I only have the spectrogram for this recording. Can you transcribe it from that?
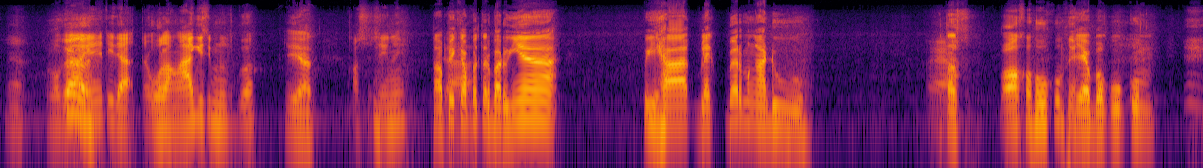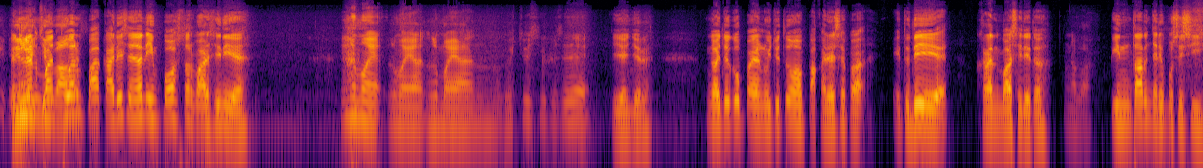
nah semoga Ah. ini tidak terulang lagi sih menurut gua Iya. kasus ini Tapi Ya. kabar terbarunya pihak Black Bear mengadu Kayak atas bawa ke hukum ya ya bawa ke hukum Ini dengan bantuan banget Pak Kades ternyata impostor pada sini ya. ini lumayan lumayan lumayan lucu sih maksudnya Iya anjir. Enggak cukup yang lucu tuh sama Pak Kades ya Pak. Itu dia keren banget sih dia tuh. kenapa Pintar nyari posisi.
